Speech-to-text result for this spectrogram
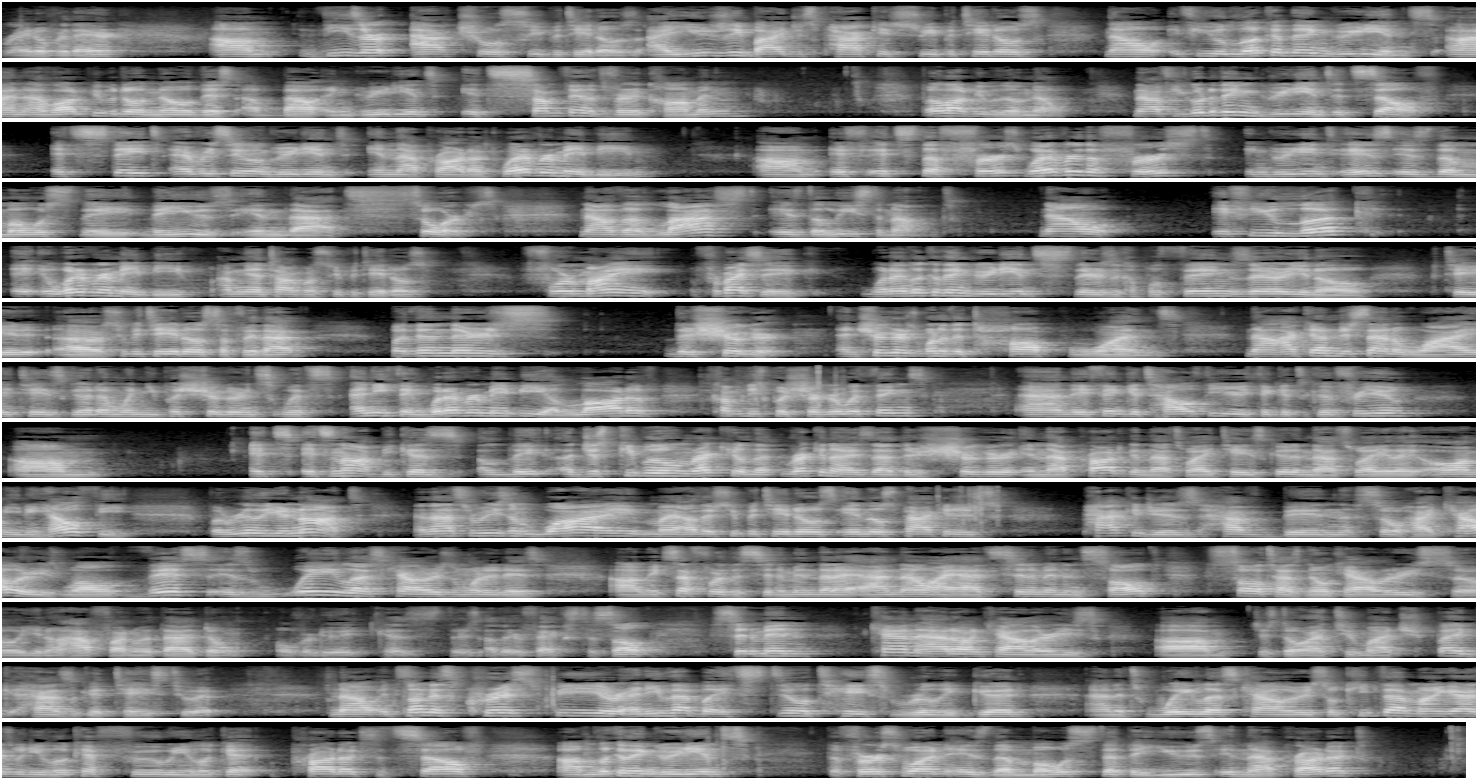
right over there, um, these are actual sweet potatoes. I usually buy just packaged sweet potatoes now, if you look at the ingredients, and a lot of people don't know this about ingredients, it's something that's very common, but a lot of people don't know. Now, if you go to the ingredients itself, it states every single ingredient in that product, whatever it may be. Um, if it's the first, whatever the first ingredient is, is the most they, they use in that source. Now, the last is the least amount. Now, if you look, whatever it may be, I'm gonna talk about sweet potatoes. For my for my sake, when I look at the ingredients, there's a couple things there, you know, potato, uh, sweet potatoes, stuff like that. But then there's there's sugar, and sugar is one of the top ones. Now I can understand why it tastes good, and when you put sugar in, with anything, whatever it may be, a lot of companies put sugar with things, and they think it's healthy or you think it's good for you. Um, it's it's not because they uh, just people don't rec- recognize that there's sugar in that product, and that's why it tastes good, and that's why you're like, oh, I'm eating healthy, but really you're not, and that's the reason why my other sweet potatoes in those packages packages have been so high calories. While this is way less calories than what it is, um, except for the cinnamon that I add now. I add cinnamon and salt. Salt has no calories, so you know have fun with that. Don't overdo it because there's other effects to salt. Cinnamon can add on calories. Um, just don't add too much, but it has a good taste to it. Now, it's not as crispy or any of that, but it still tastes really good and it's way less calories. So keep that in mind, guys, when you look at food, when you look at products itself. Um, look at the ingredients. The first one is the most that they use in that product.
